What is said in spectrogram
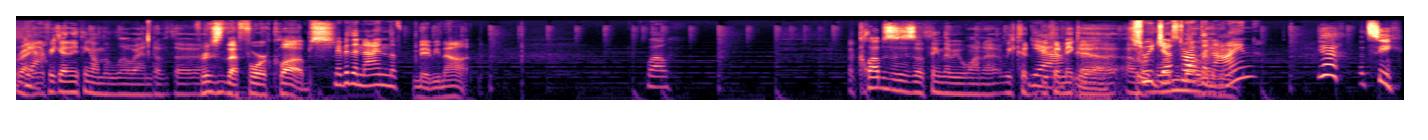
Right. Yeah. If we get anything on the low end of For the. instance, that four of clubs. Maybe the nine. The Maybe not. well. But clubs is a thing that we want to. We could. We Yeah. could make Yeah. a, a. Should we just throw out the more- nine? Yeah. Let's see.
